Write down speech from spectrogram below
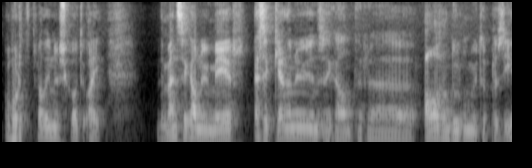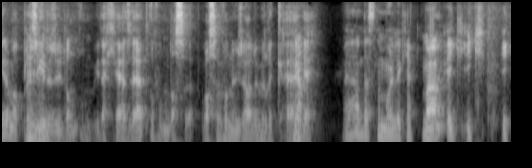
wordt het wel in je schoot Allee, de mensen gaan nu meer, en ze kennen u en ze gaan er eh, alles aan doen om u te plezieren, maar plezieren Mhm. ze u dan om wie dat jij bent of omdat ze wat ze van u zouden willen krijgen? Ja. Ja, dat is een moeilijke. Maar ik, ik, ik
